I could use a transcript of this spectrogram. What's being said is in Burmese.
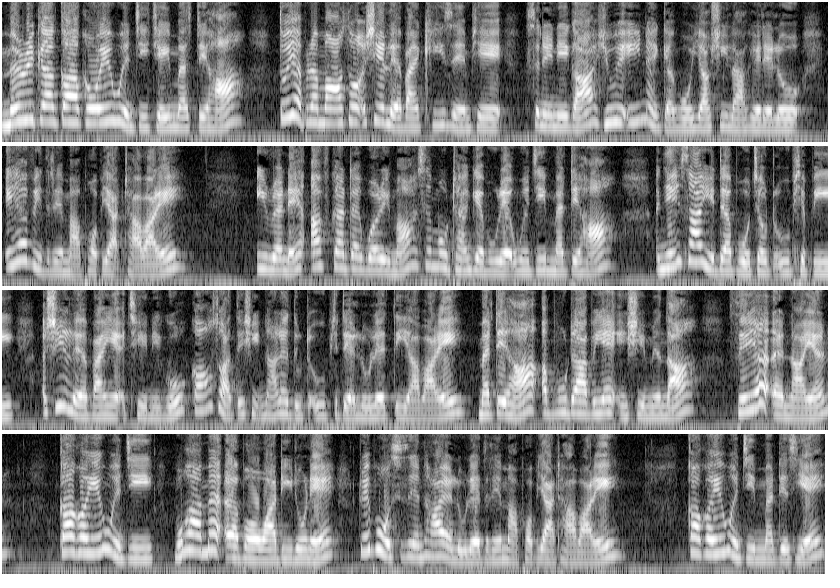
အမေရိကန်ကာကွယ်ရေးဝန်ကြီးဂျိမ်းမတ်စ်ဟာသူ့ရဲ့ပထမဆုံးအရှိလေပိုင်းခီးစဉ်ဖြင့်စနေနေ့က UAE နိုင်ငံကိုရောက်ရှိလာခဲ့တယ်လို့ AFP သတင်းမှာဖော်ပြထားပါတယ်။အီရန်နဲ့အာဖဂန်တိုက်ပွဲတွေမှာစစ်မှုထမ်းခဲ့မှုတဲ့ဝန်ကြီးမတ်တစ်ဟာအငိမ့်စားရည်တပ်ဗိုလ်ချုပ်တဦးဖြစ်ပြီးအရှိလေပိုင်းရဲ့အခြေအနေကိုကောင်းစွာသိရှိနားလည်သူတဦးဖြစ်တယ်လို့လည်းသိရပါတယ်။မတ်တစ်ဟာအဘူဒါဘီရဲ့အင်ရှင်မင်းသားဇေယက်အယ်နာယန် ကာကွယ်ရေးဝန်ကြီးမိုဟာမက်အယ်ဘော်ဝါဒီတို့နဲ့တွေ့ဖို့စီစဉ်ထားတယ်လို့လည်းသတင်းမှာဖော်ပြထားပါတယ်။ကာကွယ်ရေးဝန်ကြီးမတ်တစ်ရဲ့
